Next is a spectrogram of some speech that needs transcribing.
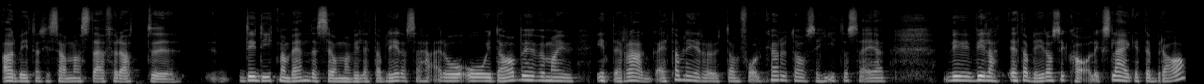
arbetar tillsammans där för att eh, det är dit man vänder sig om man vill etablera sig här. Och, och, idag behöver man ju inte ragga etablerare utan folk hör av sig hit och säger vi vill etablera oss i Kalix. Läget är bra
